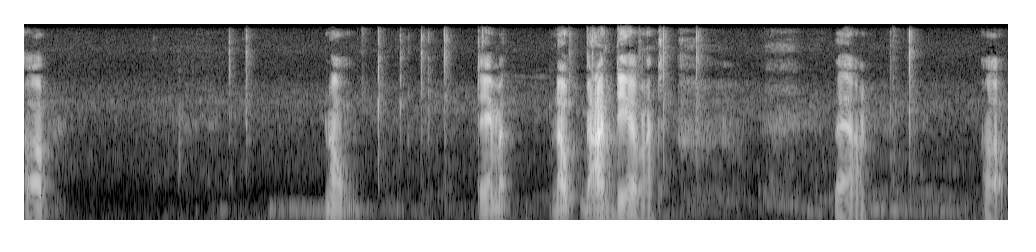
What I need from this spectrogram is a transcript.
Up. No. Damn it. Nope. God damn it. Down. Up.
